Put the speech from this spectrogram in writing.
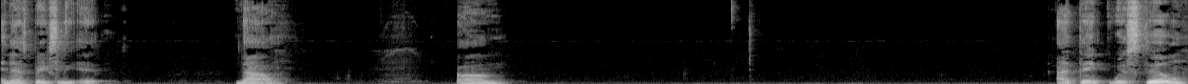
And that's basically it. Now, um, I think we're still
